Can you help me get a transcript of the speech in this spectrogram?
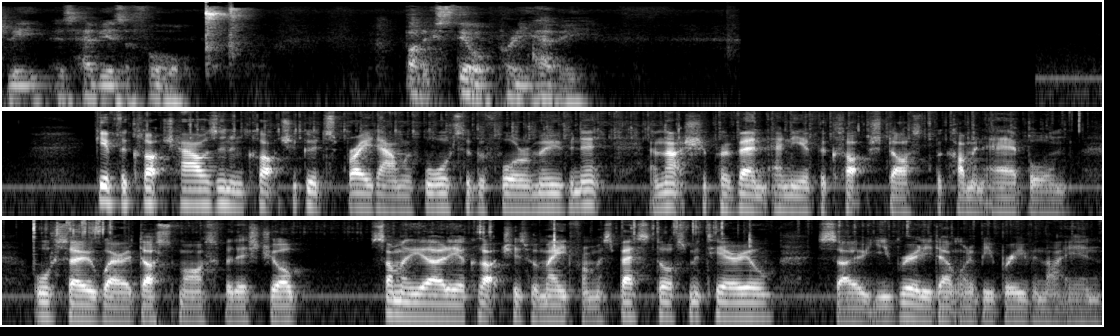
Actually as heavy as a four, but it's still pretty heavy. Give the clutch housing and clutch a good spray down with water before removing it and that should prevent any of the clutch dust becoming airborne. Also wear a dust mask for this job. Some of the earlier clutches were made from asbestos material so you really don't want to be breathing that in.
